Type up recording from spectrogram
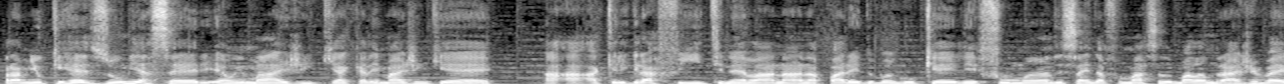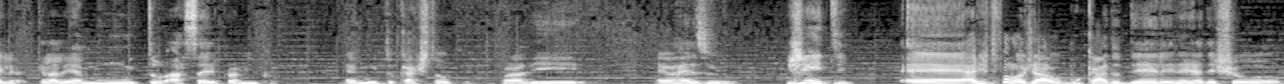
Pra mim, o que resume a série é uma imagem, que é aquela imagem que é. a- a- aquele grafite, né, lá na, na parede do Bangu, que é ele fumando e saindo da fumaça do malandragem, velho. Aquilo ali é muito a série pra mim, pô. É muito castor, pô. Por ali é o resumo. Gente, é, a gente falou já um bocado dele, né? Já deixou.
